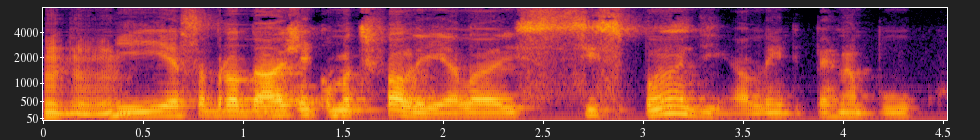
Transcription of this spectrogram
Uhum. E essa brodagem, como eu te falei, ela se expande além de Pernambuco.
